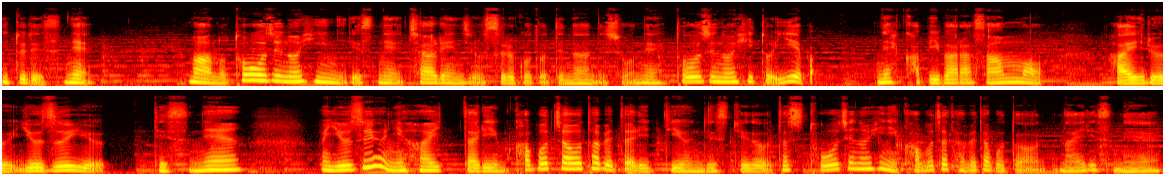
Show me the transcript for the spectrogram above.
えっとですね。まああの冬至の日にですねチャレンジをすることって何でしょうね。冬至の日といえばねカピバラさんも入るゆず湯ですね。ゆず湯に入ったりかぼちゃを食べたりっていうんですけど私冬至の日にかぼちゃ食べたことはないですね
